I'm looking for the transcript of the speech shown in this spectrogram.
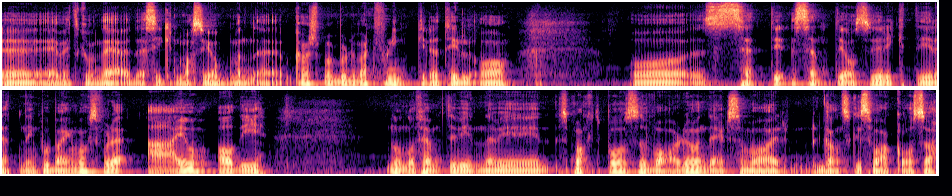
uh, Jeg vet ikke om det er, det er sikkert masse jobb, men uh, kanskje man burde vært flinkere til å, og sette, sendt de også i riktig retning på bag-in-box. For det er jo av de noen og 50 vinene vi smakte på, så var det jo en del som var ganske svake også.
